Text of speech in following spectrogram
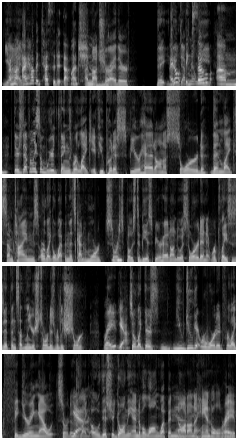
Yeah, I'm not, I- I, haven't tested it that much. I'm not sure mm-hmm. either. They, I don't think so. Um There's definitely some weird things where, like, if you put a spearhead on a sword, then, like, sometimes, or like a weapon that's kind of more sort Mm-hmm. of supposed to be a spearhead onto a sword and it replaces it, then suddenly your sword is really short. Right? Yeah. So, like, there's, you do get rewarded for, like, figuring out sort of Yeah. like, oh, this should go on the end of a long weapon, not on a handle, right?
